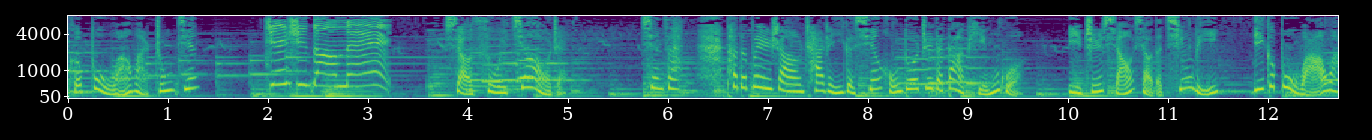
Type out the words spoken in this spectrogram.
和布娃娃中间，真是倒霉。小刺猬叫着，现在它的背上插着一个鲜红多汁的大苹果，一只小小的青梨，一个布娃娃，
